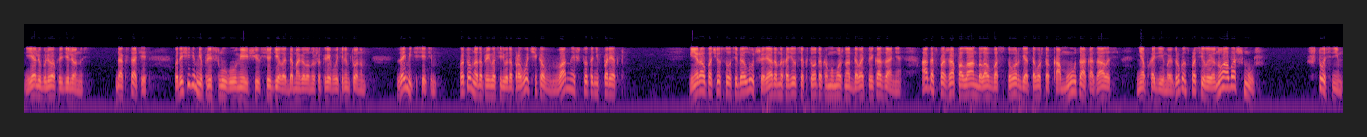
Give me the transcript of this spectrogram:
я люблю определенность. Да, кстати, подыщите мне прислугу, умеющую все делать, добавил он уже требовательным тоном. Займитесь этим. Потом надо пригласить водопроводчика, в ванной что-то не в порядке. Генерал почувствовал себя лучше, рядом находился кто-то, кому можно отдавать приказания, а госпожа Палан была в восторге от того, что кому-то оказалось необходимое. Вдруг он спросил ее, ну а ваш муж, что с ним?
